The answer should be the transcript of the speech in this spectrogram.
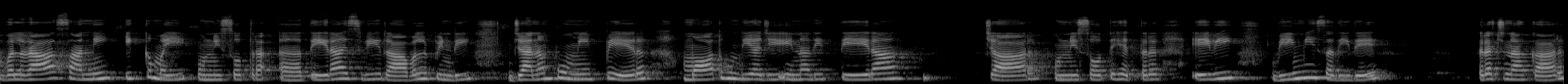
ਵਲਰਾਜ ਸਾਨੀ 1 ਮਈ 1913 ਈਸਵੀ ਰਾਵਲਪਿੰਡੀ ਜਨਮ ਭੂਮੀ ਭੇਰ ਮੌਤ ਹੁੰਦੀ ਹੈ ਜੀ। ਇਹਨਾਂ ਦੀ 13 ਚਾਰ 1973 ਇਹ ਵੀ 20ਵੀਂ ਸਦੀ ਦੇ ਰਚਨਾਕਾਰ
